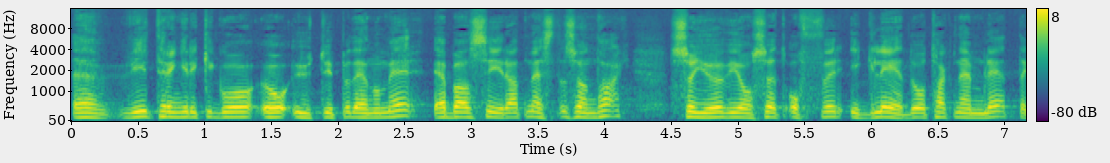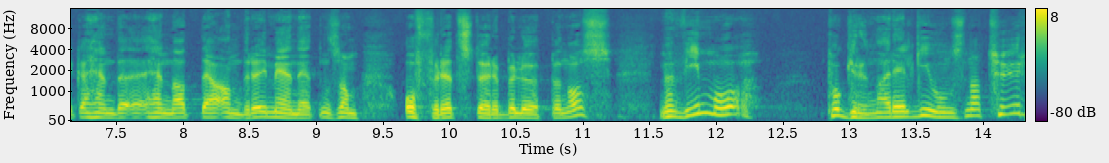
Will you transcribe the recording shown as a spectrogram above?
eh, Vi trenger ikke gå og utdype det noe mer. Jeg bare sier at neste søndag så gjør vi også et offer i glede og takknemlighet. Det kan hende, hende at det er andre i menigheten som ofrer et større beløp enn oss. Men vi må pga. religionens natur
